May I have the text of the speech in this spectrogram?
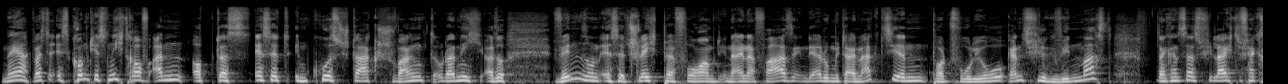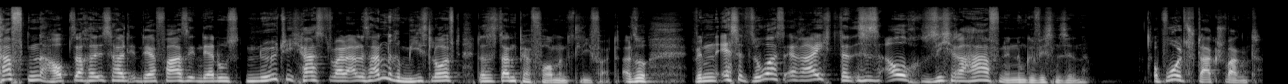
Naja, weißt du, es kommt jetzt nicht drauf an, ob das Asset im Kurs stark schwankt oder nicht. Also, wenn so ein Asset schlecht performt in einer Phase, in der du mit deinem Aktienportfolio ganz viel Gewinn machst, dann kannst du das vielleicht verkraften. Hauptsache ist halt in der Phase, in der du es nötig hast, weil alles andere mies läuft, dass es dann Performance liefert. Also, wenn ein Asset sowas erreicht, dann ist es auch sicherer Hafen in einem gewissen Sinne. Obwohl es stark schwankt.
